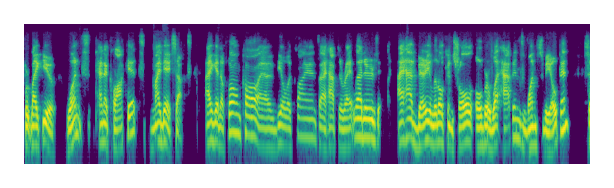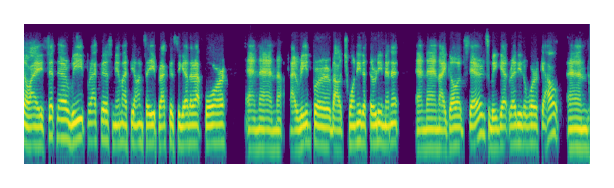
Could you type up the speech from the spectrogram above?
for like you, once 10 o'clock hits, my day sucks. I get a phone call, I deal with clients, I have to write letters. I have very little control over what happens once we open. So I sit there, we eat breakfast. Me and my fiance eat breakfast together at four. And then I read for about 20 to 30 minutes. And then I go upstairs, we get ready to work out, and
